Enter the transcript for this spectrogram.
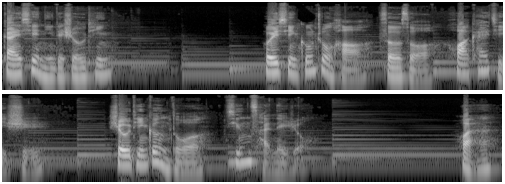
感谢您的收听。微信公众号搜索“花开几时”，收听更多精彩内容。晚安。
